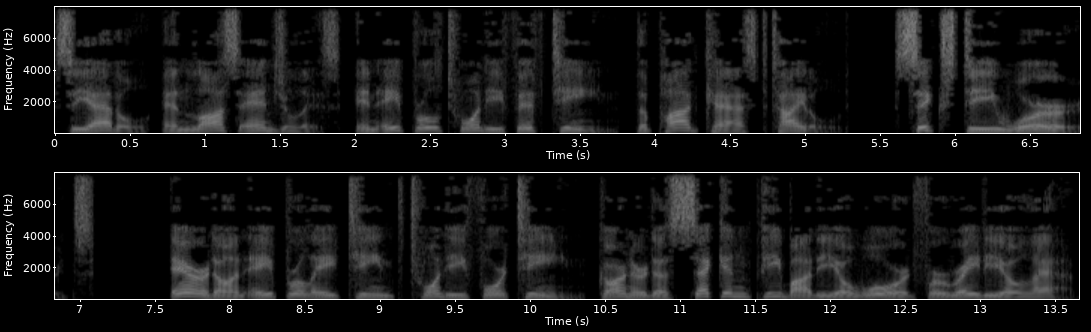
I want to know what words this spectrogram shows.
Seattle, and Los Angeles. In April 2015, the podcast titled, 60 Words, aired on April 18, 2014, garnered a second Peabody Award for Radiolab.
